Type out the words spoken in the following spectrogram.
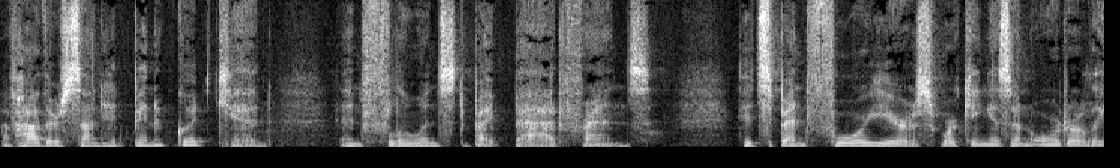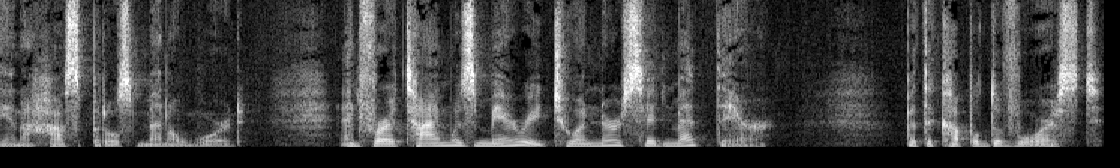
of how their son had been a good kid, influenced by bad friends. He'd spent four years working as an orderly in a hospital's mental ward and for a time was married to a nurse he'd met there. But the couple divorced.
